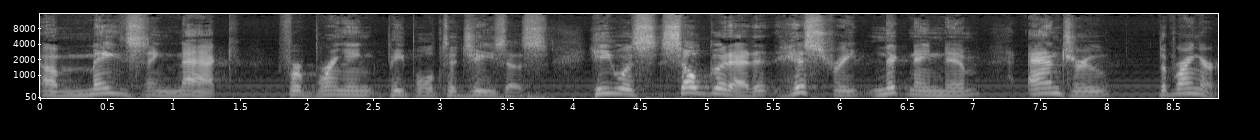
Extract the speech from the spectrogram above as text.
amazing knack for bringing people to Jesus. He was so good at it, history nicknamed him Andrew the Bringer.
